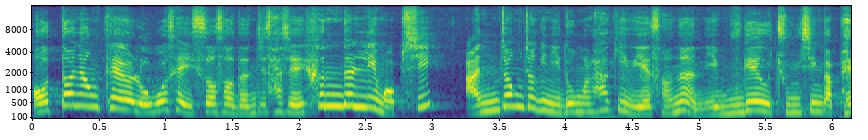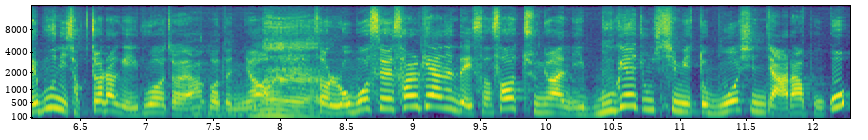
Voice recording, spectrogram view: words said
어떤 형태의 로봇에 있어서든지 사실 흔들림 없이 안정적인 이동을 하기 위해서는 이 무게의 중심과 배분이 적절하게 이루어져야 하거든요. 네. 그래서 로봇을 설계하는 데 있어서 중요한 이 무게 중심이 또 무엇인지 알아보고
